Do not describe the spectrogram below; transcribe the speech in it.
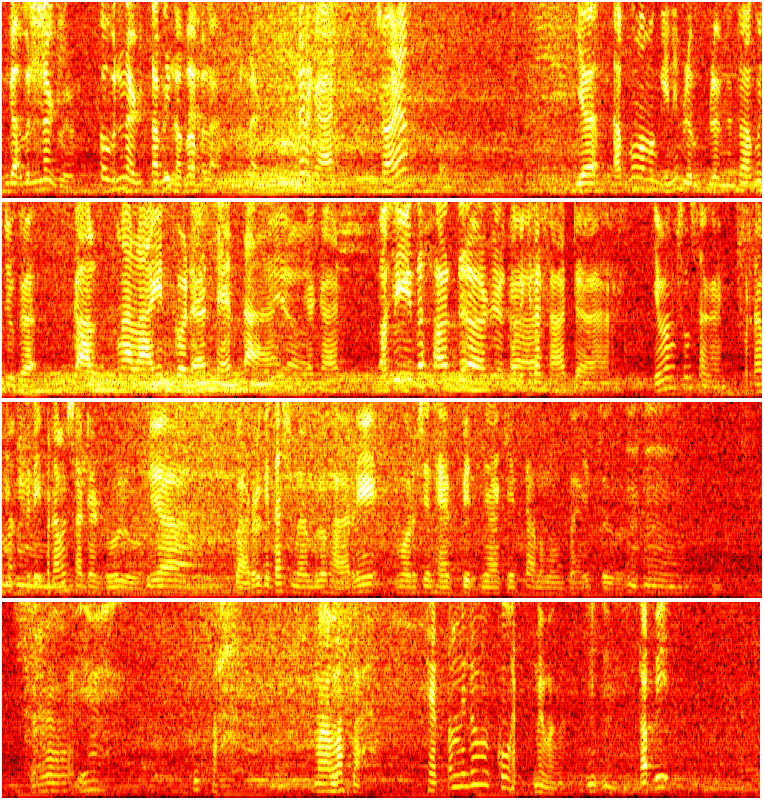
nggak benar loh. Kok benar? Tapi nggak apa-apa lah. Benar. bener kan soalnya ya aku ngomong gini belum belum tentu aku juga kal ngalahin godaan setan Iya. ya kan Tapi kita sadar ya kan. tapi kita sadar ya emang susah kan pertama Mm-mm. titik pertama sadar dulu Iya. baru kita 90 hari ngurusin habitnya kita mengubah itu Mm-mm. Karena ya susah malas Susah. setan itu kuat memang Mm-mm. Tapi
